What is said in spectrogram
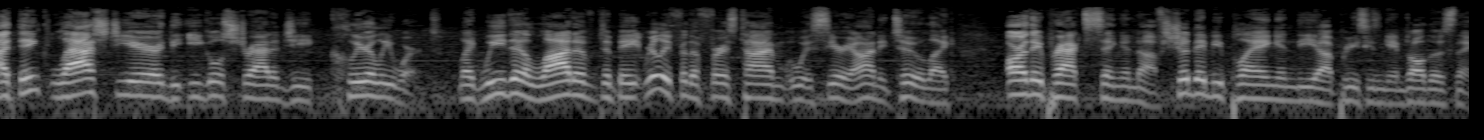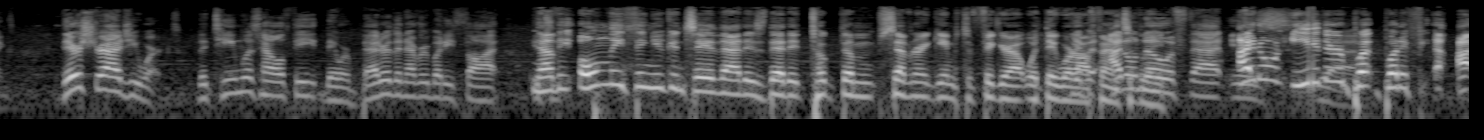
I think last year the Eagles' strategy clearly worked. Like we did a lot of debate, really for the first time with Sirianni too. Like, are they practicing enough? Should they be playing in the uh, preseason games? All those things. Their strategy worked. The team was healthy. They were better than everybody thought. now the only thing you can say to that is that it took them seven or eight games to figure out what they were Yeah, but I don't know if that. Is, I don't either, yeah. but but if uh,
